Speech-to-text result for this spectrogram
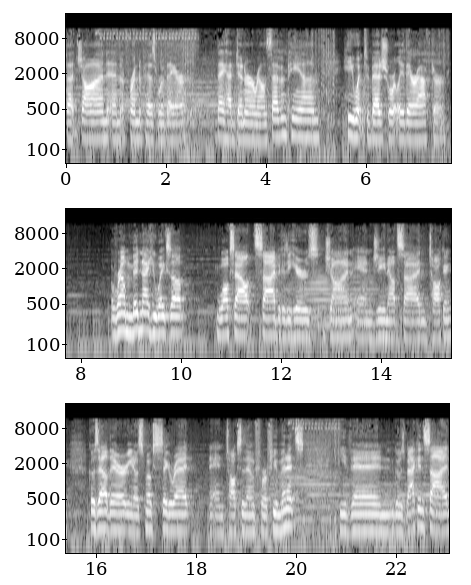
that John and a friend of his were there. They had dinner around 7 p.m. He went to bed shortly thereafter. Around midnight, he wakes up, walks outside because he hears John and Gene outside talking. Goes out there, you know, smokes a cigarette and talks to them for a few minutes. He then goes back inside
